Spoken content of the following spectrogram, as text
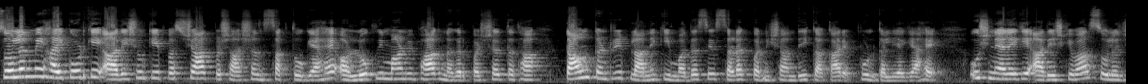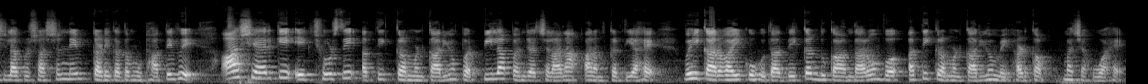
Solan में हाईकोर्ट के आदेशों के पश्चात प्रशासन सख्त हो गया है और लोक निर्माण विभाग, नगर परिषद तथा टाउन कंट्री प्लानिंग की मदद से सड़क पर निशानदेही का कार्य पूर्ण कर लिया गया है। उच्च न्यायालय के आदेश के बाद सोलन जिला प्रशासन ने कड़े कदम उठाते हुए आज शहर के एक छोर से अतिक्रमणकारियों पर पीला पंजा चलाना आरंभ कर दिया है। वही कार्रवाई को होता देखकर दुकानदारों व अतिक्रमणकारियों में हड़कंप मचा हुआ है।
